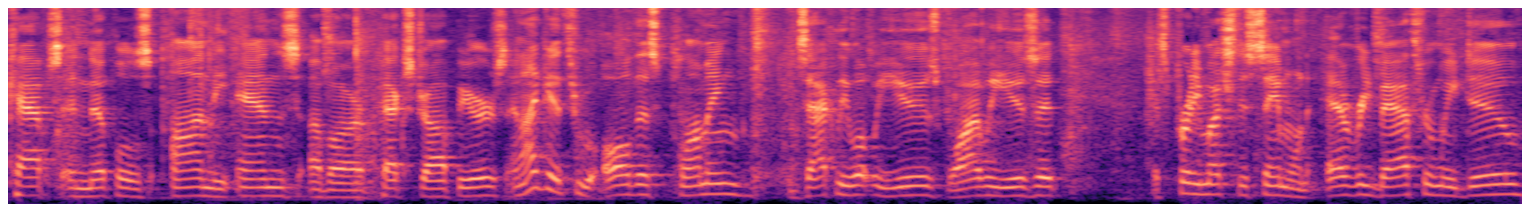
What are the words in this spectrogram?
caps and nipples on the ends of our PEX drop ears. And I go through all this plumbing, exactly what we use, why we use it. It's pretty much the same on every bathroom we do.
